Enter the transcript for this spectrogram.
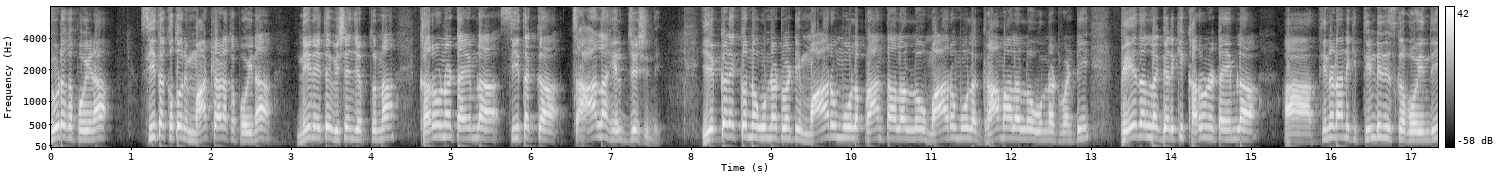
చూడకపోయినా సీతక్కతో మాట్లాడకపోయినా నేనైతే విషయం చెప్తున్నా కరోనా టైంలో సీతక్క చాలా హెల్ప్ చేసింది. ఎక్కడెక్కడో ఉన్నటువంటి మారుమూల ప్రాంతాలలో మారుమూల గ్రామాలలో ఉన్నటువంటి పేదల దగ్గరికి కరోనా టైంలో తినడానికి తిండి తీసుకుపోయింది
